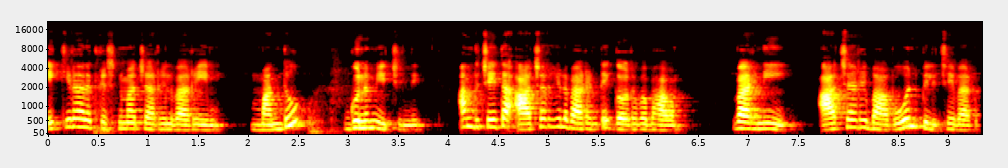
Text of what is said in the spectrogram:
ఎక్కిరాల కృష్ణమాచార్యుల వారి మందు గుణం ఇచ్చింది. అందుచేత ఆచార్యుల వారంటే గౌరవభావం. వారిని ఆచార్య బాబు అని పిలిచేవారు.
